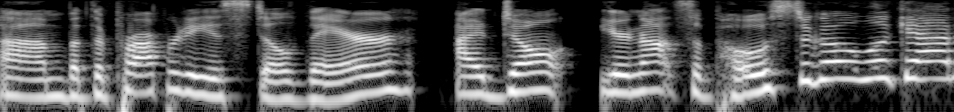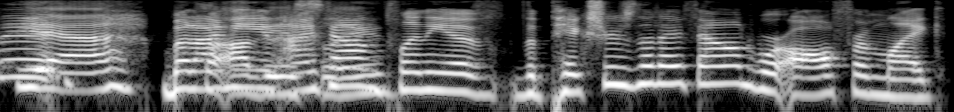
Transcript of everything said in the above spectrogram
Um, but the property is still there. I don't. You're not supposed to go look at it. yeah. But I mean, I found plenty of the pictures that I found were all from like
